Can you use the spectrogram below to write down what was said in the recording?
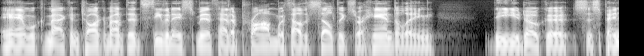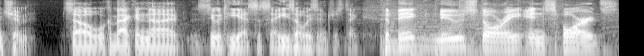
And we'll come back and talk about that. Stephen A. Smith had a problem with how the Celtics are handling the Udoka suspension. So we'll come back and uh, see what he has to say. He's always interesting. The big news story in sports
